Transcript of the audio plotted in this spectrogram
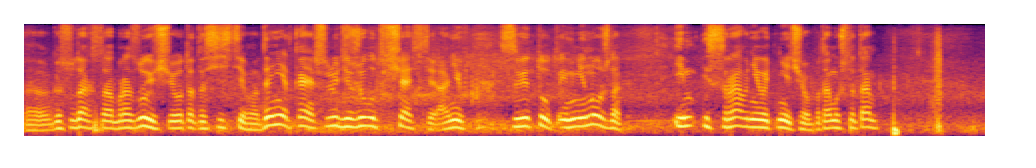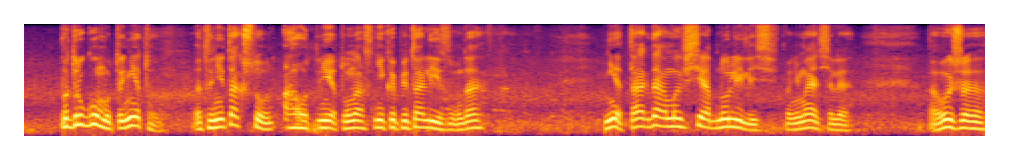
государствообразующая вот эта система. Да нет, конечно, люди живут в счастье, они цветут, им не нужно, им и сравнивать нечего, потому что там по-другому-то нету. Это не так, что, а вот нет, у нас не капитализм, да? Нет, тогда мы все обнулились, понимаете ли. А вы же...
